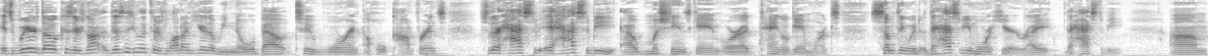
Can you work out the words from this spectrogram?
it's weird though because there's not. It doesn't seem like there's a lot on here that we know about to warrant a whole conference. So there has to be. It has to be a Machines game or a Tango GameWorks. Something. We, there has to be more here, right? There has to be. Um,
